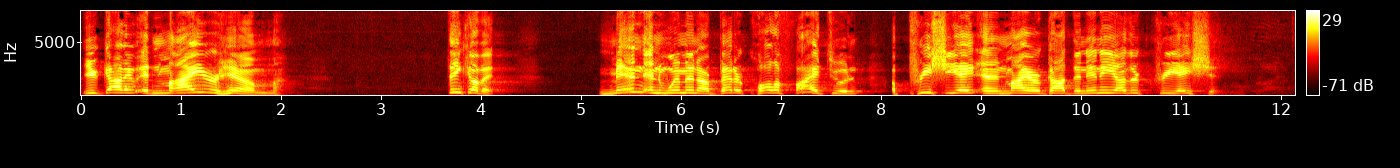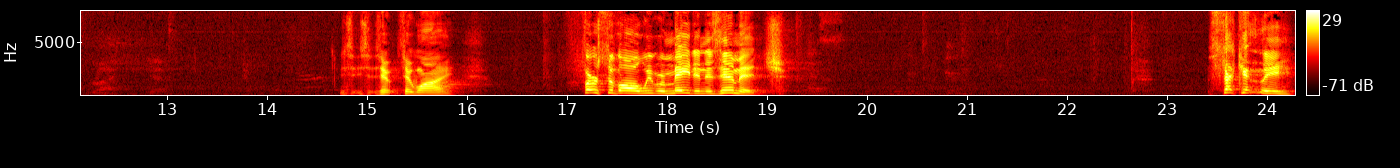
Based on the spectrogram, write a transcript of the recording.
you got to admire him. Think of it. Men and women are better qualified to appreciate and admire God than any other creation. Say, say why? First of all, we were made in his image. Secondly,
